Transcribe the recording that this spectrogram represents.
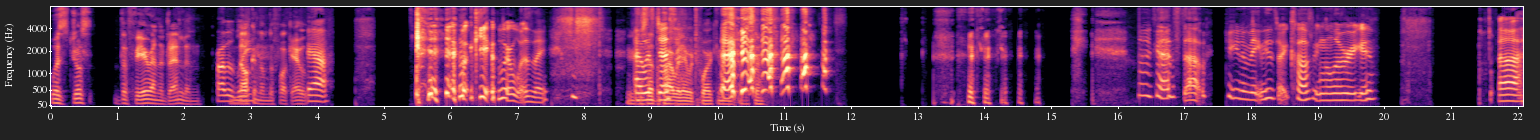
was just the fear and adrenaline Probably knocking them the fuck out. Yeah. Okay, where was I? You I was at the just- part where they were twerking. oh God, stop! You're gonna make me start coughing all over again. Uh,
